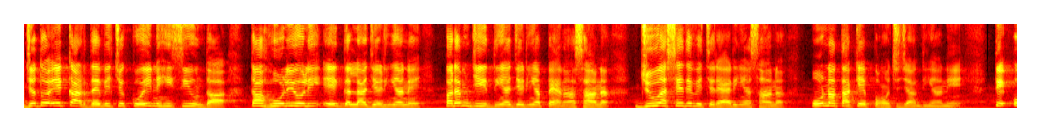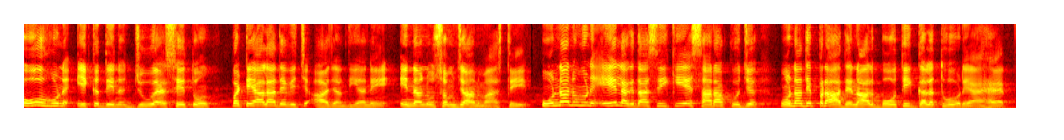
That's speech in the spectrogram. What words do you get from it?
ਜਦੋਂ ਇਹ ਘਰ ਦੇ ਵਿੱਚ ਕੋਈ ਨਹੀਂ ਸੀ ਹੁੰਦਾ, ਤਾਂ ਹੌਲੀ-ਹੌਲੀ ਇਹ ਗੱਲਾਂ ਜਿਹੜੀਆਂ ਨੇ ਪਰਮਜੀਤ ਦੀਆਂ ਜਿਹੜੀਆਂ ਭੈਣਾਂ ਸਨ, ਯੂ ਐਸ ਏ ਦੇ ਵਿੱਚ ਰਹਿ ਰਹੀਆਂ ਸਨ, ਉਹਨਾਂ ਤੱਕ ਇਹ ਪਹੁੰਚ ਜਾਂਦੀਆਂ ਨੇ। ਤੇ ਉਹ ਹੁਣ ਇੱਕ ਦਿਨ ਯੂ ਐਸ ਏ ਤੋਂ ਪਟਿਆਲਾ ਦੇ ਵਿੱਚ ਆ ਜਾਂਦੀਆਂ ਨੇ ਇਹਨਾਂ ਨੂੰ ਸਮਝਾਉਣ ਵਾਸਤੇ। ਉਹਨਾਂ ਨੂੰ ਹੁਣ ਇਹ ਲੱਗਦਾ ਸੀ ਕਿ ਇਹ ਸਾਰਾ ਕੁਝ ਉਹਨਾਂ ਦੇ ਭਰਾ ਦੇ ਨਾਲ ਬਹੁਤ ਹੀ ਗਲਤ ਹੋ ਰਿਹਾ ਹੈ।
